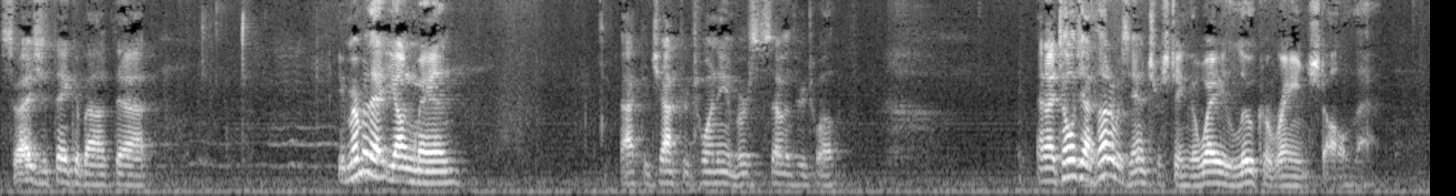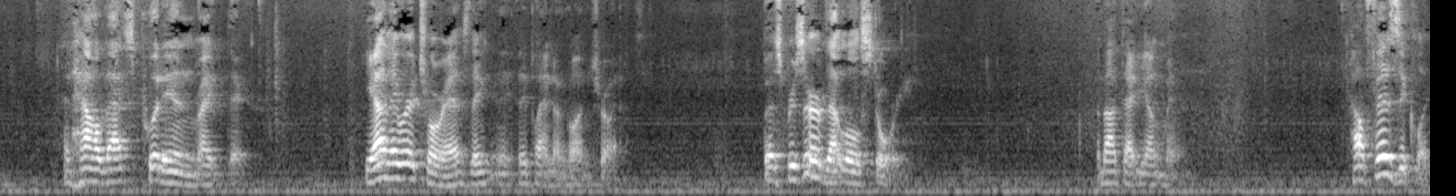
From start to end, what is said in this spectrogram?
So as you think about that, you remember that young man back in chapter 20 and verses 7 through 12? And I told you I thought it was interesting the way Luke arranged all that and how that's put in right there. Yeah, they were at Troas. They, they planned on going to Troas. But it's preserved that little story about that young man. How physically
